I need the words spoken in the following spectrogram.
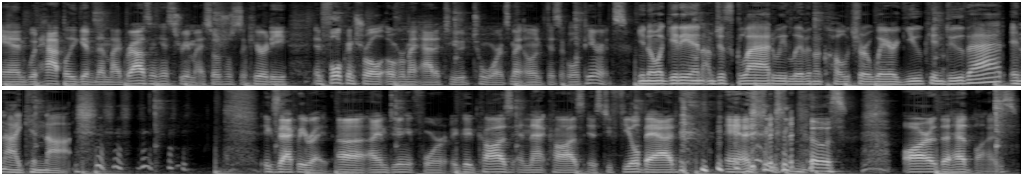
and would happily give them my browsing history, my social security, and full control over my attitude towards my own physical appearance. You know what, Gideon? I'm just glad we live in a culture where you can do that and I cannot. exactly right. Uh, I am doing it for a good cause, and that cause is to feel bad. and those are the headlines.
